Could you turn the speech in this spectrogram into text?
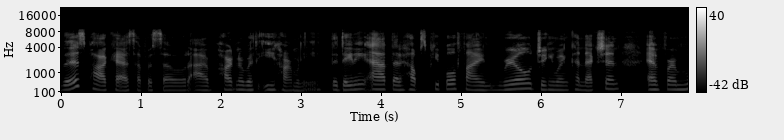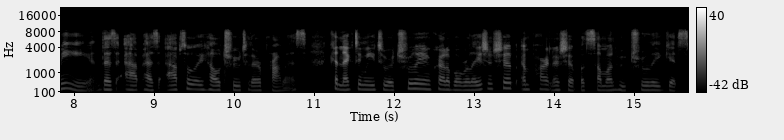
this podcast episode i've partnered with eharmony the dating app that helps people find real genuine connection. And for me this app has absolutely held true to their promise connecting me to a truly incredible relationship and partnership with someone who truly gets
